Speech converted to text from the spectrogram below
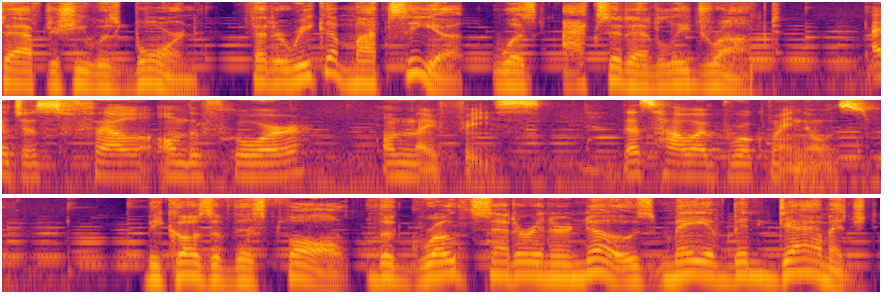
after she was born, Federica Mazzia was accidentally dropped. I just fell on the floor on my face. That's how I broke my nose. Because of this fall, the growth center in her nose may have been damaged,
